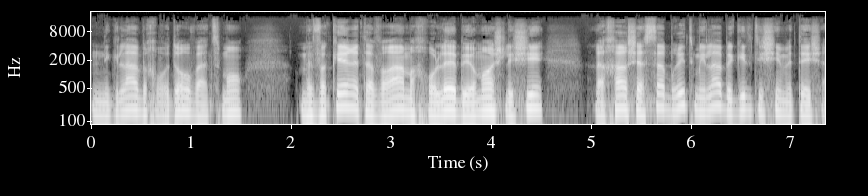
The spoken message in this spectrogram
נגלה בכבודו ובעצמו, מבקר את אברהם החולה ביומו השלישי, לאחר שעשה ברית מילה בגיל 99.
